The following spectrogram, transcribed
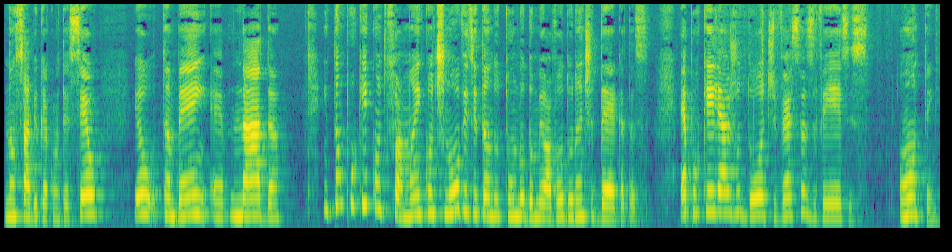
Não sabe o que aconteceu? Eu também, é, nada. Então, por que sua mãe continuou visitando o túmulo do meu avô durante décadas? É porque ele a ajudou diversas vezes. Ontem,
